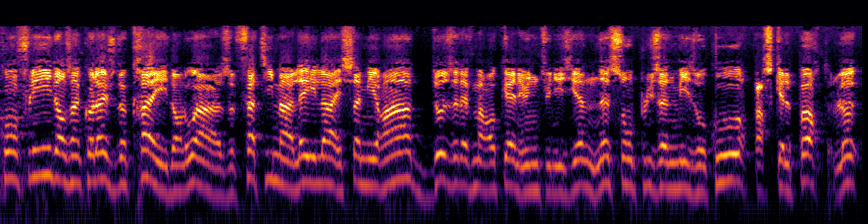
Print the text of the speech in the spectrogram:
conflit dans un collège de Creil, dans l'Oise. Fatima, Leila et Samira, deux élèves marocaines et une tunisienne, ne sont plus admises au cours parce qu'elles portent le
